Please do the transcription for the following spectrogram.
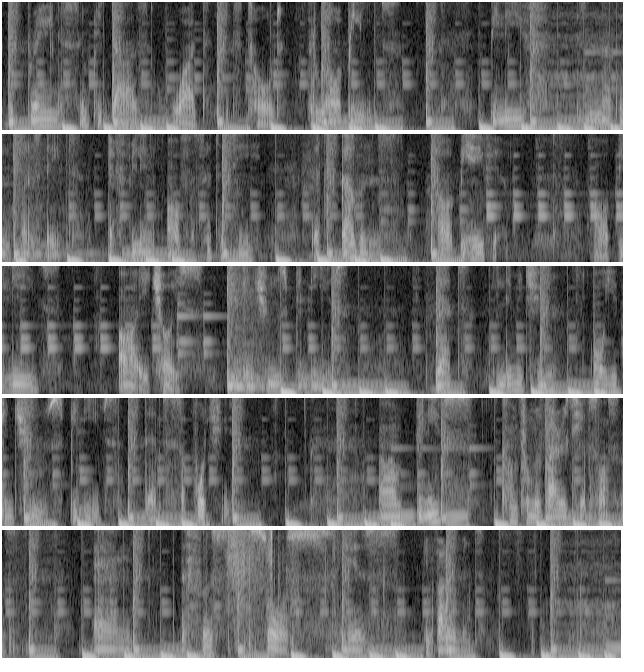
The brain simply does what it's told through our beliefs. Belief is nothing but a state, a feeling of certainty that governs our behavior. Our beliefs are a choice. You can choose beliefs that limit you or you can choose beliefs that support you. Um, beliefs come from a variety of sources, and the first source is environment.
